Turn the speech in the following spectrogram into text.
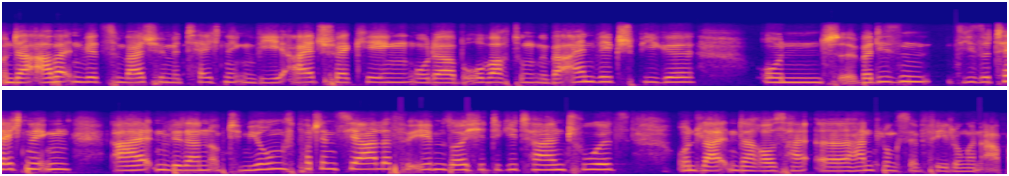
und da arbeiten wir zum Beispiel mit Techniken wie Eye-Tracking oder Beobachtungen über Einwegspiegel und über diesen, diese Techniken erhalten wir dann Optimierungspotenziale für eben solche digitalen Tools und leiten daraus äh, Handlungsempfehlungen ab.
